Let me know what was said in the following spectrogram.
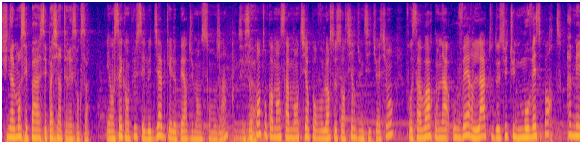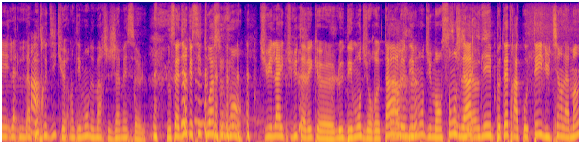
finalement c'est pas c'est pas si intéressant que ça. Et on sait qu'en plus, c'est le diable qui est le père du mensonge. hein. C'est ça. Donc quand on commence à mentir pour vouloir se sortir d'une situation, faut savoir qu'on a ouvert là tout de suite une mauvaise porte. Ah, mais la- l'apôtre dit qu'un démon ne marche jamais seul. Donc, c'est-à-dire que si toi, souvent, tu es là et que tu luttes avec euh, le démon du retard, le démon du mensonge, Songe, là, là il est peut-être à côté, il lui tient la main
